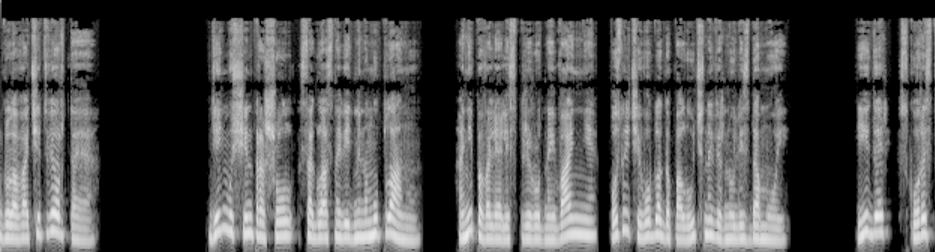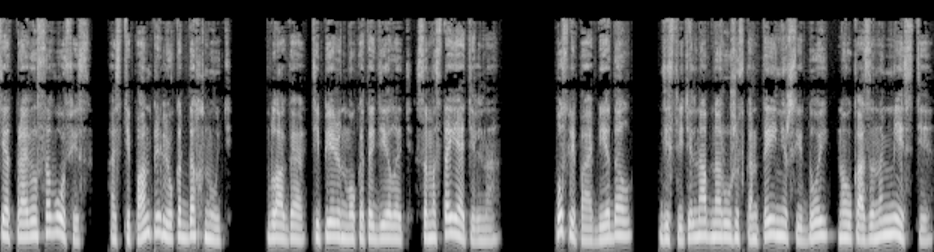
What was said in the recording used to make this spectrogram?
Глава четвертая. День мужчин прошел согласно ведьминому плану. Они повалялись в природной ванне, после чего благополучно вернулись домой. Игорь в скорости отправился в офис, а Степан прилег отдохнуть. Благо, теперь он мог это делать самостоятельно. После пообедал, действительно обнаружив контейнер с едой на указанном месте,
